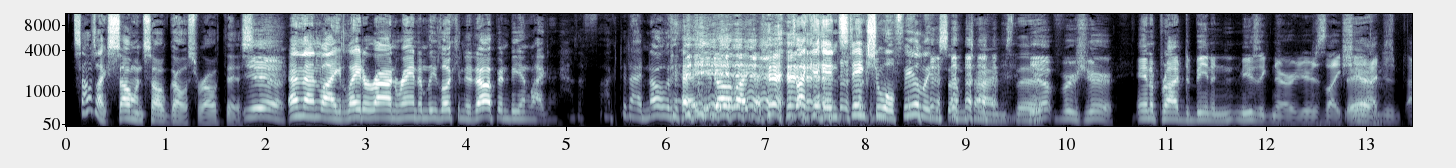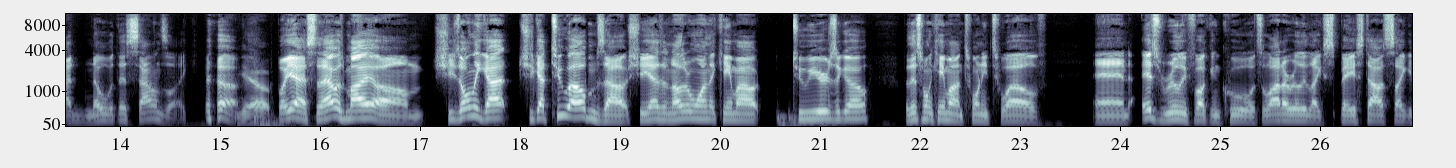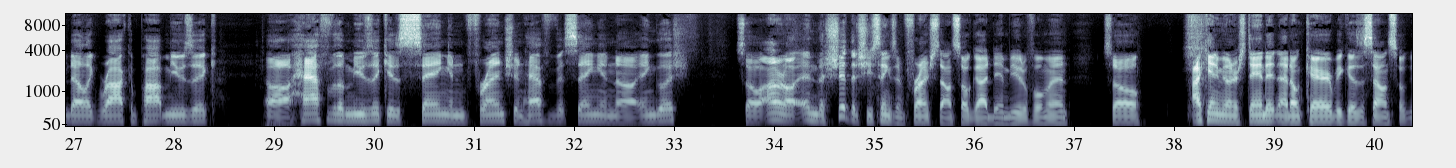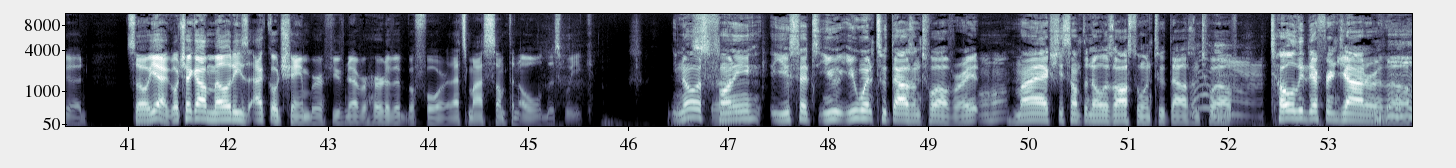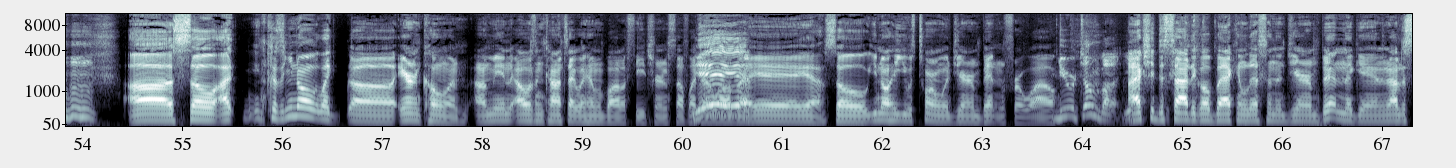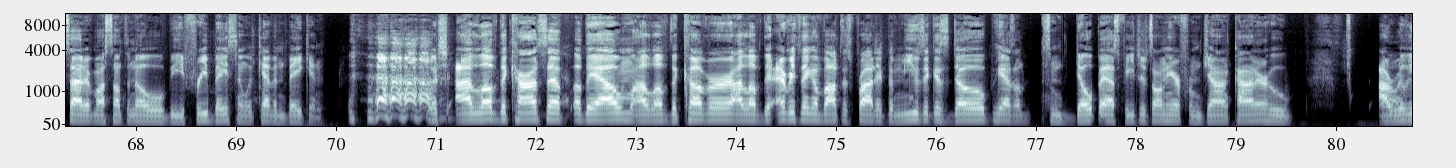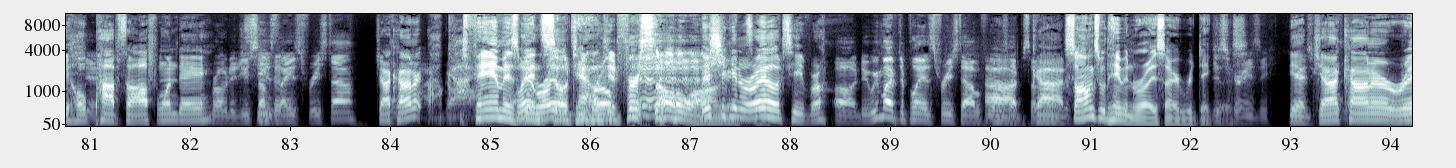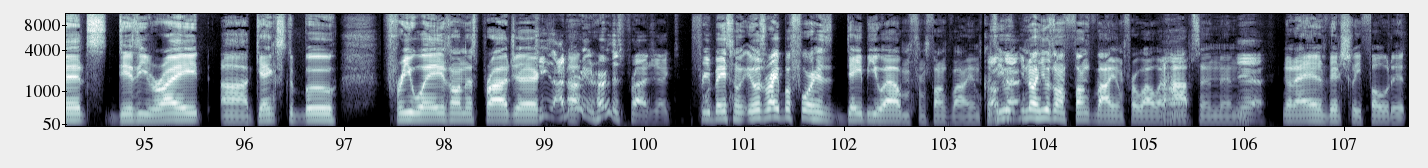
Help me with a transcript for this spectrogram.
sounds like so and so Ghost wrote this. Yeah. And then like later on, randomly looking it up and being like, how the fuck did I know that? You know, like it's like an instinctual feeling sometimes. That, Yep, for sure. And a pride to being a music nerd. You're just like, shit, Yeah. I just I know what this sounds like. Yep. But yeah, so that was my um she's only got she's got two albums out. She has another one that came out 2 years ago, but this one came out in 2012 and it's really fucking cool. It's a lot of really like spaced out psychedelic rock and pop music. Uh half of the music is sang in French and half of it sang in uh, English. So I don't know, and the shit that she sings in French sounds so goddamn beautiful, man. So I can't even understand it and I don't care because it sounds so good. So yeah, go check out Melody's Echo Chamber if you've never heard of it before. That's my something old this week. You know Yes, what's sir. funny? You said you you went 2012, right? Mhm. My actually something though was also in 2012. Mm. Totally different genre though. uh, so I because you know like uh Aaron Cohen. I mean, I was in contact with him about a feature and stuff like that. A Yeah, while yeah. back. yeah, yeah, yeah. So you know he was touring with Jarren Benton for a while. you were telling me about it. I actually decided to go back and listen to Jarren Benton again, and I decided my something though will be freebasing with Kevin Bacon. which I love the concept of the album. I love the cover. I love the, everything about this project. The music is dope. He has a, some dope ass features on here from Jon Connor, who I Holy really hope pops off one day. Bro, did you see his latest freestyle? Jon Connor, Oh, oh God. god, Fam has Flint been so royalty, bro. talented for so long. Michigan It's like- royalty, bro. Oh, dude, we might have to play his freestyle before Oh, this episode. God. songs with him and Royce are ridiculous. Just crazy. Yeah, Jon Connor, Rittz, Dizzy Wright, uh, Gangsta Boo, Freeways on this project. Jeez, I never Uh, even heard this project. Free Basement. It was right before his debut album from Funk Volume because Okay. you know he was on Funk Volume for a while with Uh-huh. Hopsin and Yeah. you know that eventually folded.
